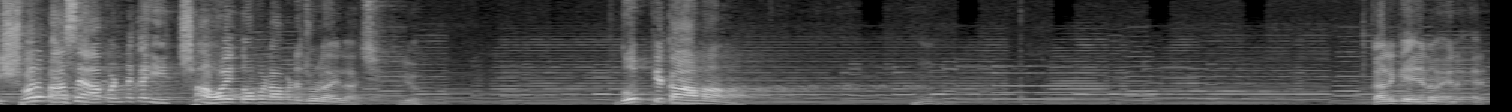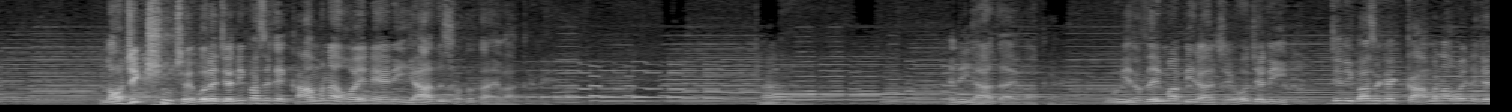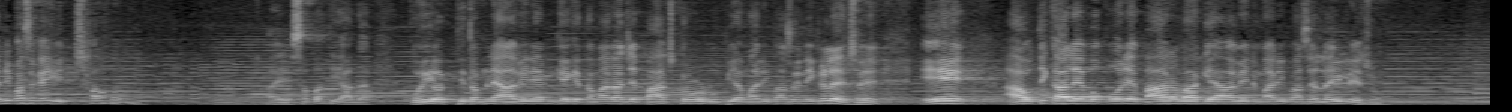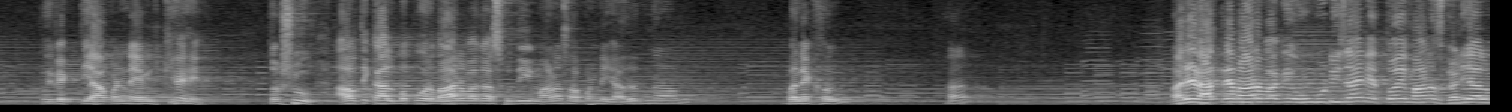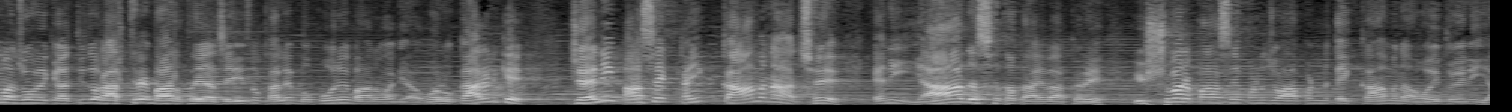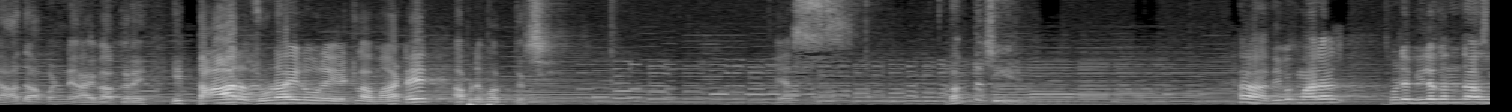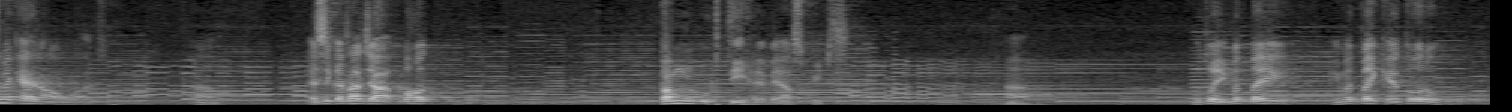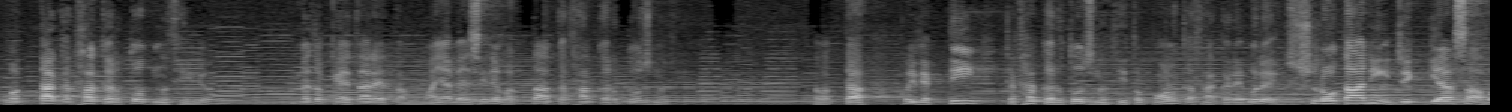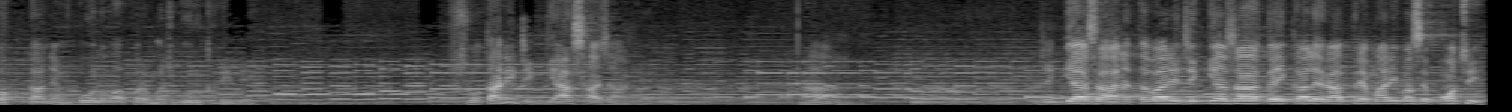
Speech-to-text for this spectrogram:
ઈશ્વર પાસે આપણને કઈ ઈચ્છા હોય તો પણ આપણે જોડાયેલા છે ગોપ્ય કામા. કારણ કે એનો લોજિક શું છે? બોલે જેની પાસે કઈ કામના હોય ને એની યાદ સતત આવ્યા કરે. એની યાદ આવ્યા કરે. હૃદયમાં બિરાજે હો જેની જેની પાસે કઈ કામના હોય ને જેની પાસે કઈ ઈચ્છા હોય ને. એ સતત યાદ આવે કોઈ વ્યક્તિ તમને આવીને એમ કે તમારા જે પાંચ કરોડ રૂપિયા મારી પાસે નીકળે છે, એ આવતીકાલે બપોરે બાર વાગે આવીને મારી પાસે લઈ લેજો. કોઈ વ્યક્તિ આપણને એમ કહે, તો શું, આવતીકાલ બપોર બાર વાગ્યા સુધી માણસ આપણને યાદ જ ના આવે? બને ખરું. હા? અરે રાત્રે બાર વાગે ઊંઘ ઉડી જાય ને, તોય માણસ ઘડિયાળમાં જોવે કે હજી તો રાત્રે બાર થયા છે, એ તો કાલે બપોરે બાર વાગે આવવાનું. કારણ કે જેની પાસે કંઈક કામના છે એની યાદ સતત આવ્યા કરે ઈશ્વર પાસે પણ જો આપણને કંઈક કામના હોય તો એની યાદ આપણને આવ્યા કરે એ તાર જોડાયેલો રહે એટલા માટે આપણે ભક્ત છીએ यस भक्त चाहिए हाँ दीपक महाराज थोड़े बिलक अंदाज में कह रहा हूं आज हाँ ऐसी कथा जा बहुत कम उठती है व्यासपीठ से हाँ હું તો હિંમતભાઈ હિંમતભાઈ કહેતો રહો વક્તા કથા કરતો જ નથી લ્યો. મેં તો કહેતા રહેતા હું, અહીંયા બેસીને વક્તા કથા કરતો જ નથી. વક્તા કોઈ વ્યક્તિ કથા કરતો જ નથી તો કોણ કથા કરે? બોલે, શ્રોતાની જિજ્ઞાસા વક્તાને બોલવા પર મજબૂર કરી લે. શ્રોતાની જિજ્ઞાસા જાગે હા. જિજ્ઞાસા અને તમારી જિજ્ઞાસા ગઈકાલે રાત્રે મારી પાસે પહોંચી.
